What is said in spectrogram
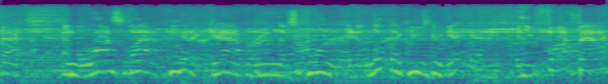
fact, on the last lap, he had a gap around this corner, and it looked like he was going to get you. And you fought back.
